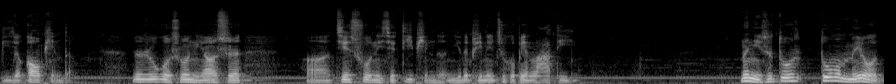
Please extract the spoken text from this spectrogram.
比较高频的。那如果说你要是，呃，接触那些低频的，你的频率就会被拉低。那你是多多么没有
